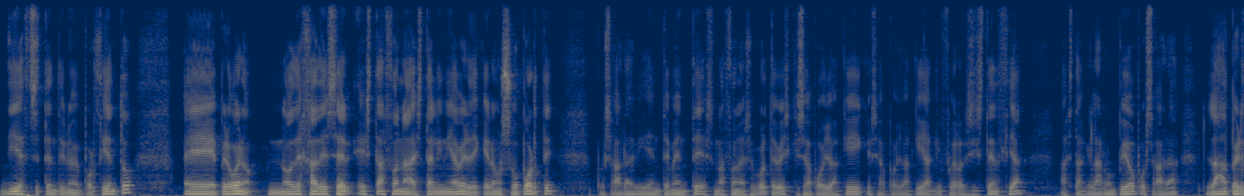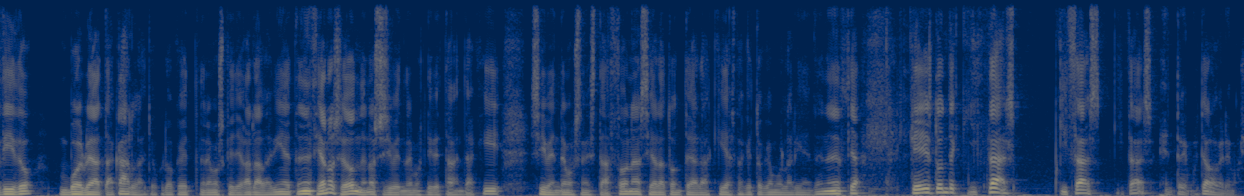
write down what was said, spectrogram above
10,79%. Eh, pero bueno, no deja de ser esta zona, esta línea verde que era un soporte, pues ahora evidentemente es una zona de soporte, veis que se apoyó aquí, que se apoyó aquí, aquí fue resistencia, hasta que la rompió, pues ahora la ha perdido, vuelve a atacarla. Yo creo que tendremos que llegar a la línea de tendencia, no sé dónde, no sé si vendremos directamente aquí, si vendremos en esta zona, si ahora tontear aquí hasta que toquemos la línea de tendencia, que es donde quizás, quizás, quizás entremos, ya lo veremos.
